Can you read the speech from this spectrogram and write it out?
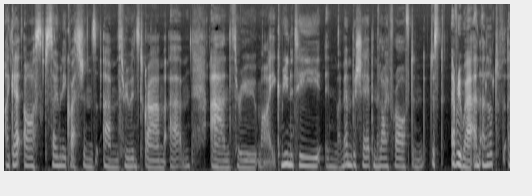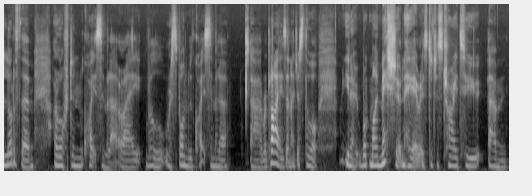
I get asked so many questions um, through Instagram um, and through my community, in my membership, in the Life Raft, and just everywhere. And a lot of, a lot of them are often quite similar, or I will respond with quite similar uh, replies. And I just thought, you know, my mission here is to just try to um,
